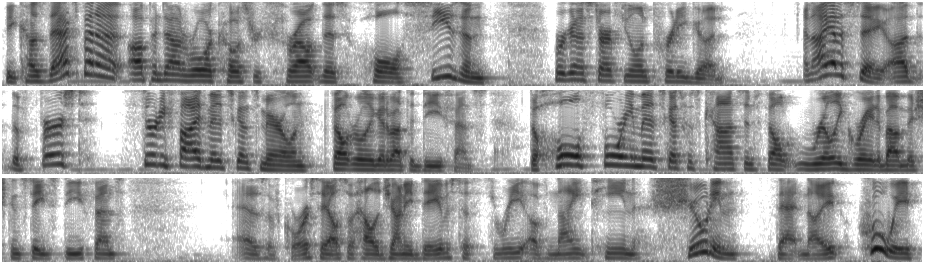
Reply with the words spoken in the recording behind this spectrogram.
because that's been an up and down roller coaster throughout this whole season, we're going to start feeling pretty good. And I got to say, uh, the first 35 minutes against Maryland felt really good about the defense. The whole 40 minutes against Wisconsin felt really great about Michigan State's defense. As of course, they also held Johnny Davis to 3 of 19 shooting that night. Hooey!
